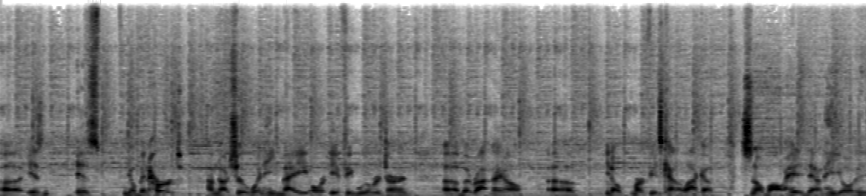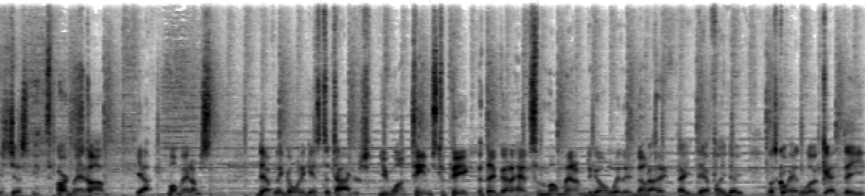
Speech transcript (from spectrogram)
uh, is is you know been hurt. I'm not sure when he may or if he will return, uh, but right now, uh, you know Murphy, it's kind of like a snowball headed downhill, and it's just It's hard to stop. Yeah, momentum's definitely going against the Tigers. You want teams to peak, but they've got to have some momentum to go with it, don't Right, they? They definitely do. Let's go ahead and look at the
